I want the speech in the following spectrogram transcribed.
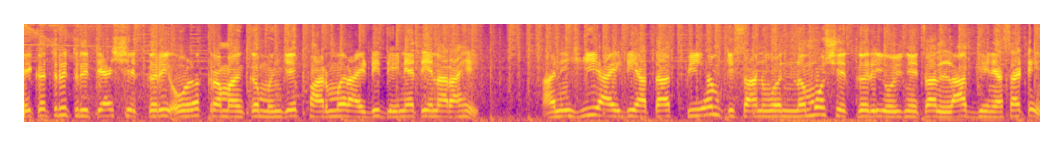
एकत्रितरित्या शेतकरी ओळख क्रमांक म्हणजे फार्मर आय डी देण्यात येणार आहे. आणि ही आय डी आता पी एम किसान व नमो शेतकरी योजनेचा लाभ घेण्यासाठी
